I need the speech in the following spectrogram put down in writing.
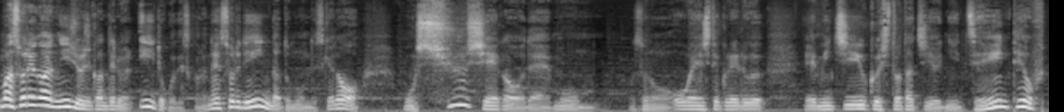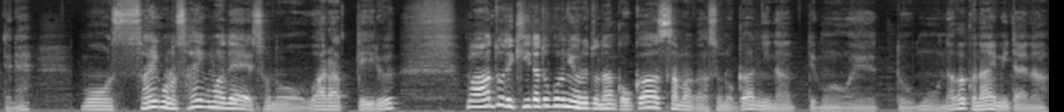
まあそれが24時間テレビのいいとこですからね。それでいいんだと思うんですけどもう終始笑顔でもうその応援してくれる、道行く人たちに全員手を振ってねもう最後の最後までその笑っている。まあ後で聞いたところによるとなんかお母様がその癌になってもえ、っともう長くないみたいな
